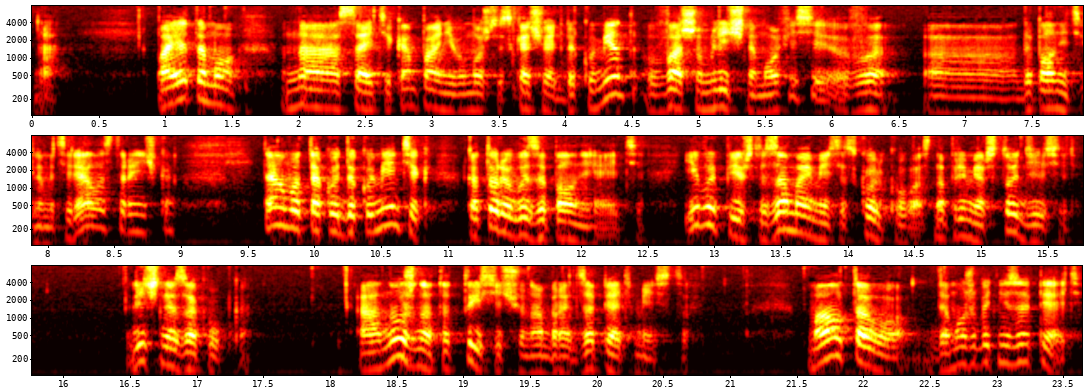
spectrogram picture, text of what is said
Да. Поэтому на сайте компании вы можете скачать документ в вашем личном офисе, в э, дополнительные материалы страничка. Там вот такой документик, который вы заполняете. И вы пишете, за май месяц сколько у вас? Например, 110. Личная закупка. А нужно-то тысячу набрать за 5 месяцев. Мало того, да может быть не за 5.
